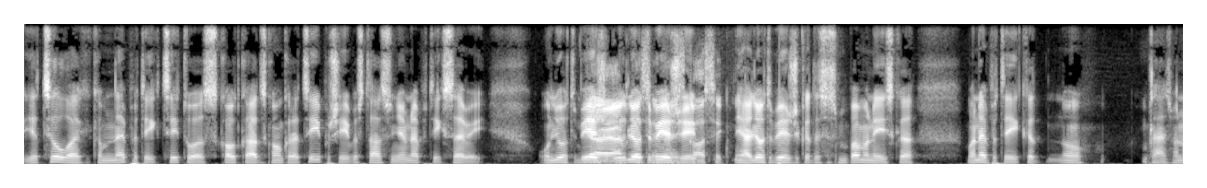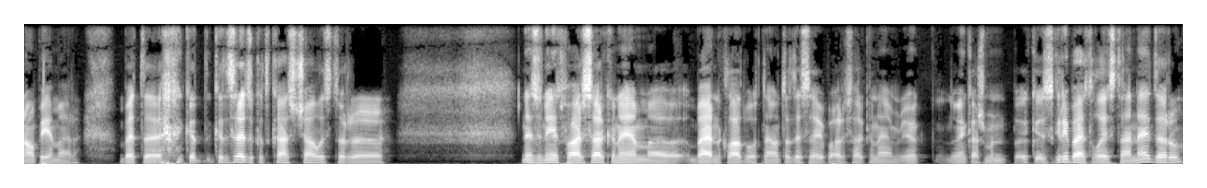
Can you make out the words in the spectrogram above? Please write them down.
ja cilvēki, kam nepatīk citos kaut kādas konkrētas īpašības, tās viņiem nepatīk sevi. Un ļoti bieži, jā, jā, ļoti bieži, jā, ļoti bieži, kad es esmu pamanījis, ka man nepatīk, ka, nu, tā, man nav piemēra, bet, kad, kad es redzu, ka kāds čalis tur. Uh, nezinu, iet pāri sarkanajam uh, bērnu klātbūtnē, un tad es eju pāri sarkanajam. Jo vienkārši man, es gribētu, lai es tā nedaru,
